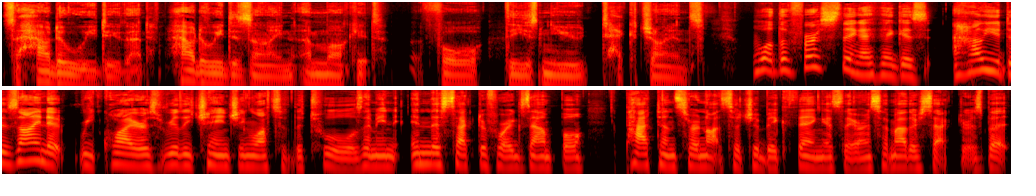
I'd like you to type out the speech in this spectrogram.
So, how do we do that? How do we design a market for these new tech giants? Well, the first thing I think is how you design it requires really changing lots of the tools. I mean, in this sector, for example, patents are not such a big thing as they are in some other sectors, but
